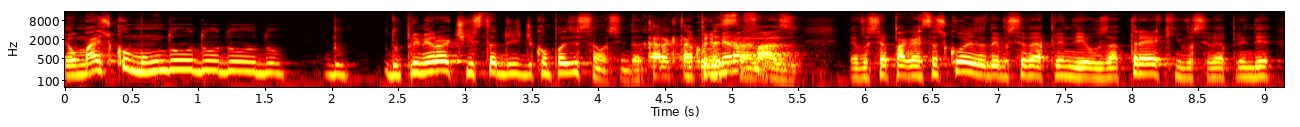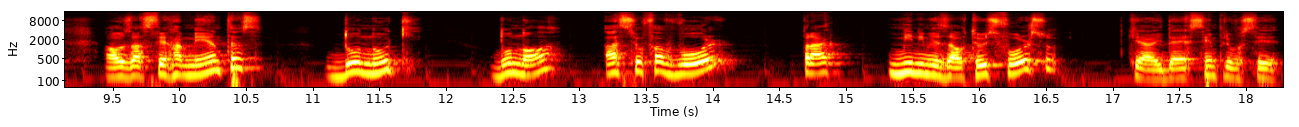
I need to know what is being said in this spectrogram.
é o mais comum do, do, do, do- do- primeiro artista de, de composição, assim, da, cara que tá da primeira fase. É você apagar essas coisas, daí você vai aprender a usar tracking, você vai aprender a usar as ferramentas do Nuke, do nó, a seu favor para minimizar o teu esforço, que a ideia é sempre você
